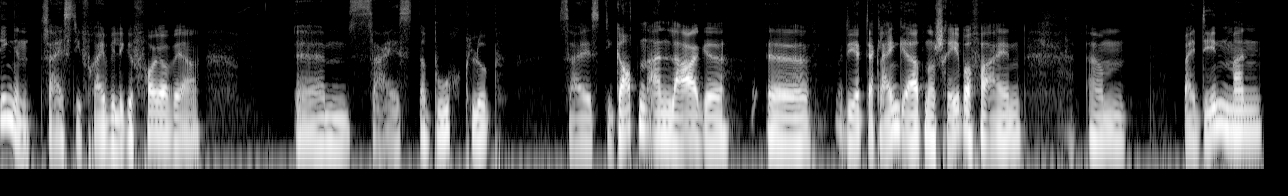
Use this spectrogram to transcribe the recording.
Dingen? Sei es die Freiwillige Feuerwehr, ähm, sei es der Buchclub, sei es die Gartenanlage, äh, die, der Kleingärtner Schreberverein, ähm, bei denen man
